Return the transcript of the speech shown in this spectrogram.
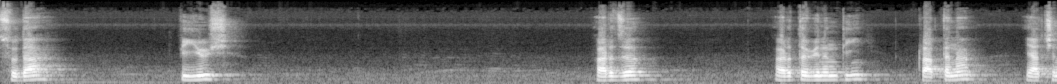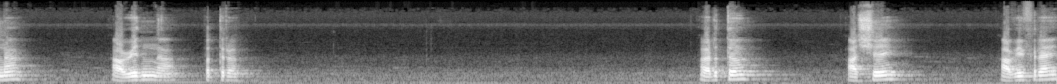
सुधा पियुष अर्ज अर्थविनंती प्रार्थना याचना आवेदना पत्र. अर्थ आशय अभिप्राय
